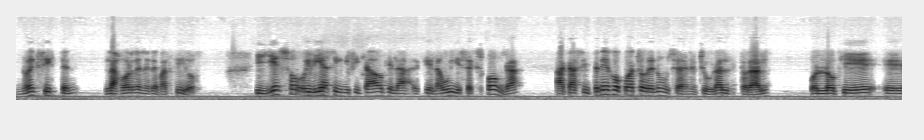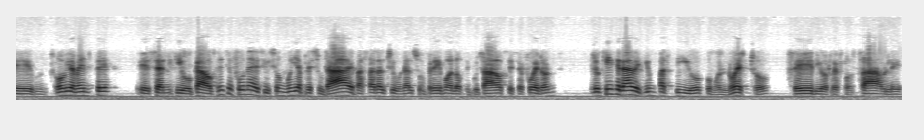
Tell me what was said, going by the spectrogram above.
no existen las órdenes de partido. Y eso hoy día ha significado que la, que la UDI se exponga a casi tres o cuatro denuncias en el Tribunal Electoral por lo que eh, obviamente eh, se han equivocado. Creo que fue una decisión muy apresurada de pasar al Tribunal Supremo a los diputados que se fueron. Lo que es grave que un partido como el nuestro, serio, responsable,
